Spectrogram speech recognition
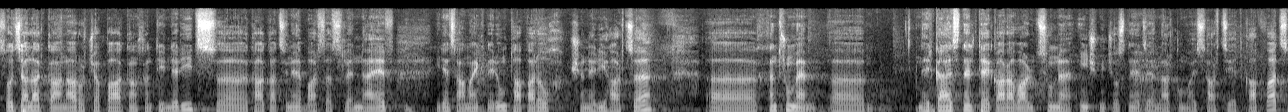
սոցիալական առողջապահական խնդիրներից քաղաքացիները բարձրացրել են նաեւ իրենց համայնքներում թափարող շների հարցը խնդրում եմ ներկայացնել թե կառավարությունը ինչ միջոցներ է ձեռնարկում այս հարցի հետ կապված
